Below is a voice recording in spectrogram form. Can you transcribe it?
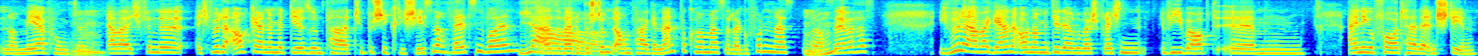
noch mehr Punkte. Hm. Aber ich finde, ich würde auch gerne mit dir so ein paar typische Klischees noch wälzen wollen. Ja. Also weil du bestimmt auch ein paar genannt bekommen hast oder gefunden hast oder Mhm. auch selber hast. Ich würde aber gerne auch noch mit dir darüber sprechen, wie überhaupt ähm, einige Vorurteile entstehen.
